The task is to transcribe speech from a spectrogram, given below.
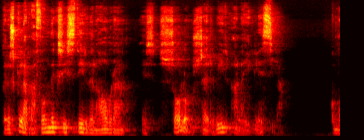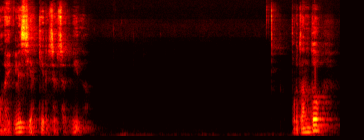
Pero es que la razón de existir de la obra es solo servir a la iglesia, como la iglesia quiere ser servida. Por tanto,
